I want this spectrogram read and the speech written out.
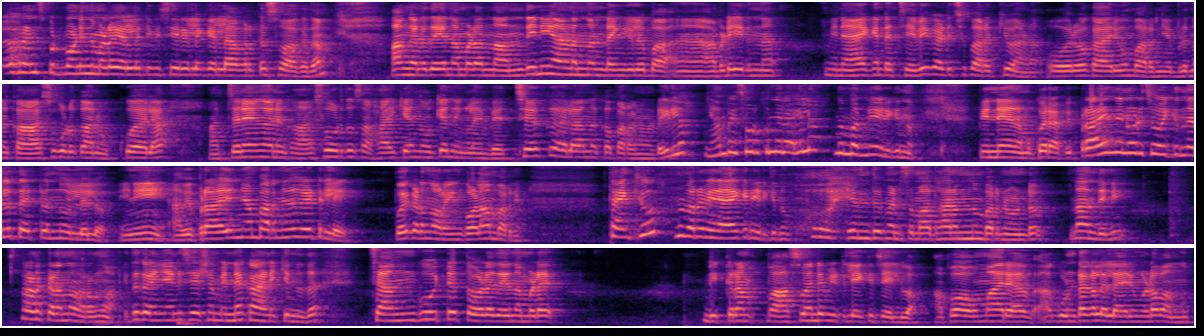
Hello friends good morning നമ്മുടെ Kerala T V സീരിയലിലേക്ക് എല്ലാവർക്കും സ്വാഗതം. അങ്ങനത്തെ നമ്മുടെ നന്ദിനിയാണെന്നുണ്ടെങ്കിൽ അവിടെ ഇരുന്ന് വിനായകന്റെ ചെവി കടിച്ച് പറിക്കുവാണ്. ഓരോ കാര്യവും പറഞ്ഞു. ഇവിടുന്ന് കാശ് കൊടുക്കാൻ ഒക്കുകയില്ല അച്ഛനെങ്ങാനും കാശ് കൊടുത്ത് സഹായിക്കാൻ നോക്കിയാൽ നിങ്ങളെ വെച്ചേക്കുകയില്ല എന്നൊക്കെ പറഞ്ഞുകൊണ്ട് ഇല്ല ഞാൻ പൈസ കൊടുക്കുന്നില്ല. ഇല്ല എന്നും പറഞ്ഞിരിക്കുന്നു പിന്നെ നമുക്കൊരു അഭിപ്രായം നിന്നോട് ചോദിക്കുന്നതിൽ തെറ്റൊന്നും ഇല്ലല്ലോ ഇനി അഭിപ്രായം ഞാൻ പറഞ്ഞത് കേട്ടില്ലേ? പോയി കിടന്ന് ഉറങ്ങിക്കോളാൻ പറഞ്ഞു. താങ്ക് യു എന്ന് പറഞ്ഞ് വിനായകൻ ഇരിക്കുന്നു. ഓ എന്ത് മനസ്സമാധാനം എന്നും പറഞ്ഞുകൊണ്ട് നന്ദിനി അവിടെ കിടന്ന് ഉറങ്ങുക ഇത് കഴിഞ്ഞതിന് ശേഷം പിന്നെ കാണിക്കുന്നത് ചങ്കൂറ്റത്തോടെ ദേ നമ്മുടെ വിക്രം വാസുവിന്റെ വീട്ടിലേക്ക് ചെല്ലുക അപ്പോൾ അവന്മാർ ഗുണ്ടകളെല്ലാവരും കൂടെ വന്നു.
